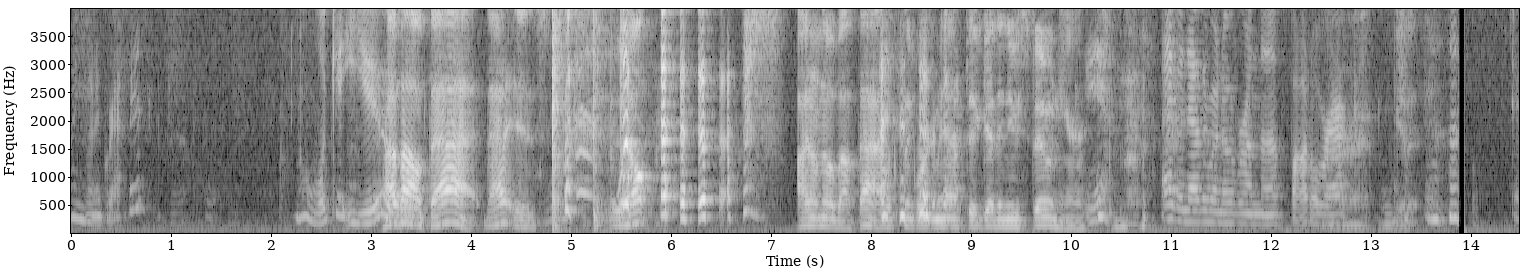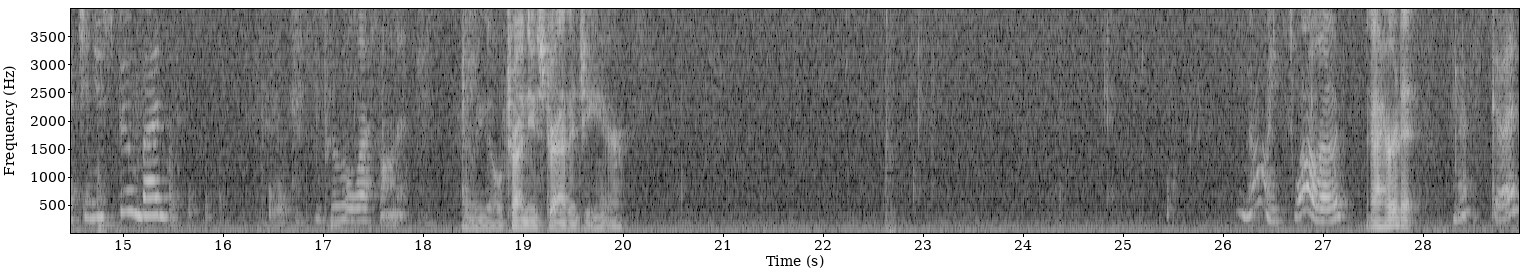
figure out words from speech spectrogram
Oh, you want to grab it? Oh, look at you. How about that? That is, well, I don't know about that. Looks like we're gonna have to get a new spoon here. yeah. I have another one over on the bottle rack. right, we'll get it. Got your new spoon, bud. Put a little less on it. There we go. We'll try a new strategy here. No, he swallowed. I heard it. That's good.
